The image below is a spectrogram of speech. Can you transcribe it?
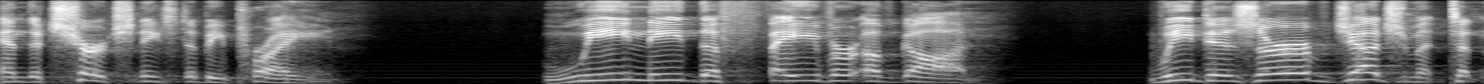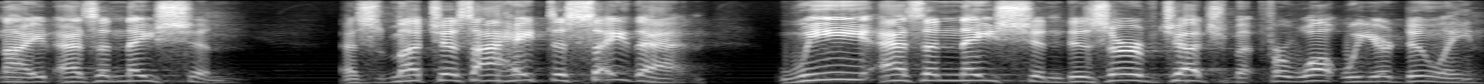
And the church needs to be praying. We need the favor of God. We deserve judgment tonight as a nation. As much as I hate to say that, we as a nation deserve judgment for what we are doing,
